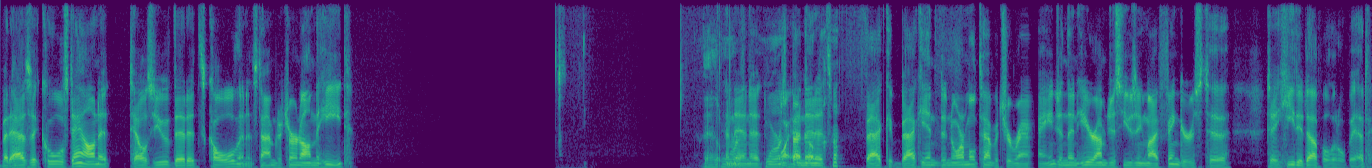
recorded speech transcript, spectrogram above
But as it cools down, it tells you that it's cold and it's time to turn on the heat. Then And then it and then up. it's back back into normal temperature range. And then here I'm just using my fingers to to heat it up a little bit,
